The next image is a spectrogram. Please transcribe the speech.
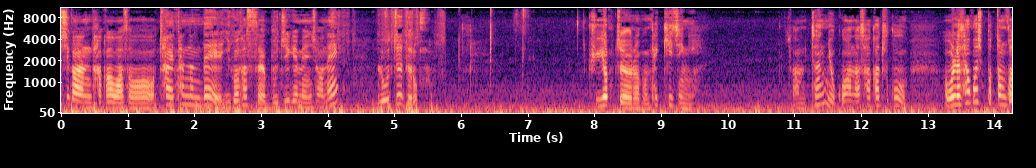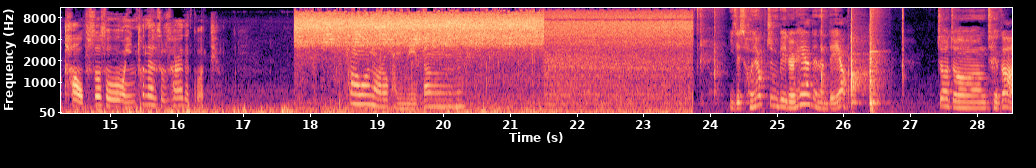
시간 다가와서 차에 탔는데 이거 샀어요. 무지개 맨션의 로즈 드롭. 귀엽죠, 여러분, 패키징이. 아무튼 요거 하나 사가지고 원래 사고 싶었던 거 다 없어서 인터넷으로 사야 될 것 같아요. 사원하러 갑니다. 이제 저녁 준비를 해야 되는데요. 짜잔, 제가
